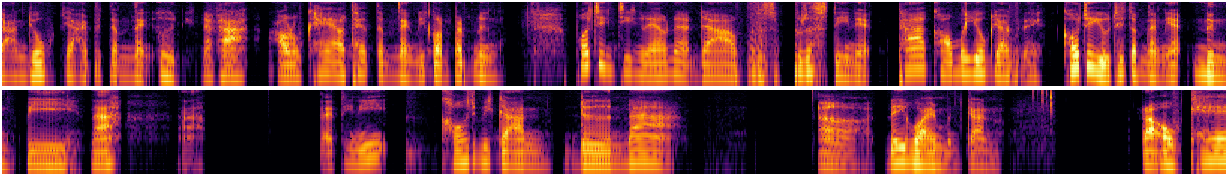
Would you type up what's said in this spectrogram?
การโยกย้ายไปตำแหน่งอื่นอีกนะคะ เอาเราแค่เอาแค่ตำแหน่งนี้ก่อนแป๊บหนึ่งเพราะจริง ๆ แล้วเนี่ยดาวพฤหัสบดีเนี่ยถ้าเขาไม่โยกย้ายไปไหนเขาจะอยู่ที่ตำแหน่งเนี้ยหนึ่งปีนะอะ แต่ทีนี้เขาจะมีการเดินหน้าได้ไวเหมือนกัน เราเอาแค่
